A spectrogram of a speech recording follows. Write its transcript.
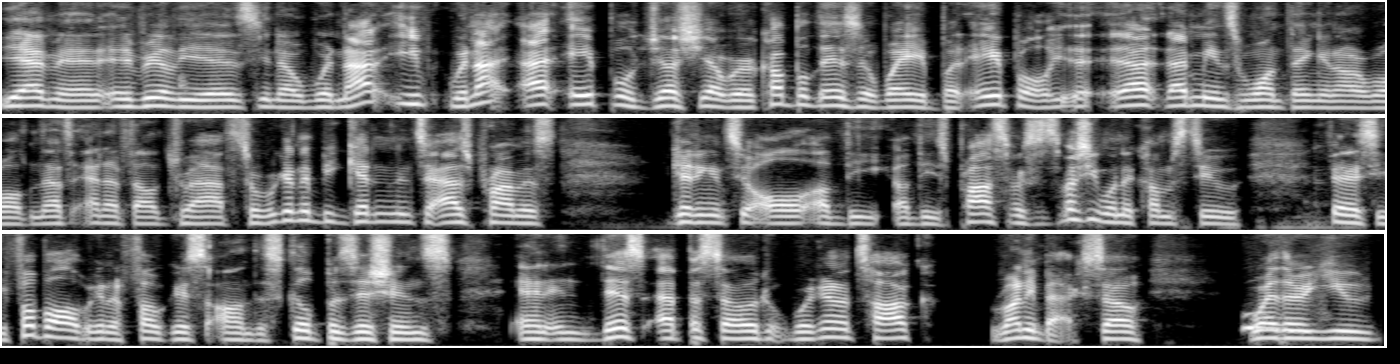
Yeah, man, it really is. You know, we're not even, we're not at April just yet. We're a couple days away, but April that, that means one thing in our world, and that's NFL draft. So we're going to be getting into, as promised, getting into all of the of these prospects, especially when it comes to fantasy football. We're going to focus on the skill positions, and in this episode, we're going to talk running backs. So whether you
